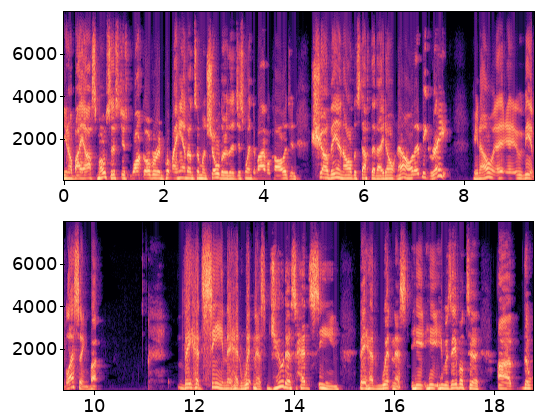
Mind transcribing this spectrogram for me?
you know, by osmosis, just walk over and put my hand on someone's shoulder that just went to Bible college and shove in all the stuff that I don't know. That'd be great. You know, it, it would be a blessing. But they had seen, they had witnessed. Judas had seen, they had witnessed. He he, he was able to uh, the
